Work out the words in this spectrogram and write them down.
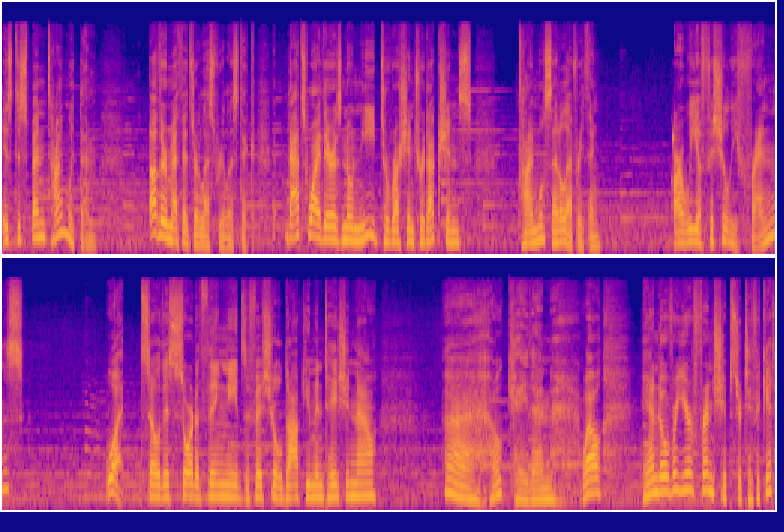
is to spend time with them. Other methods are less realistic. That's why there is no need to rush introductions. Time will settle everything. Are we officially friends? What, so this sort of thing needs official documentation now? Ah, okay then. Well, hand over your friendship certificate.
